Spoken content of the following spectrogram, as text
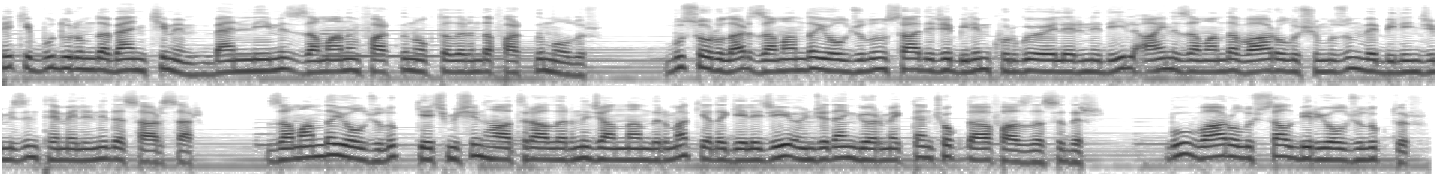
Peki bu durumda ben kimim? Benliğimiz zamanın farklı noktalarında farklı mı olur? Bu sorular zamanda yolculuğun sadece bilim kurgu öğelerini değil, aynı zamanda varoluşumuzun ve bilincimizin temelini de sarsar. Zamanda yolculuk, geçmişin hatıralarını canlandırmak ya da geleceği önceden görmekten çok daha fazlasıdır. Bu varoluşsal bir yolculuktur.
